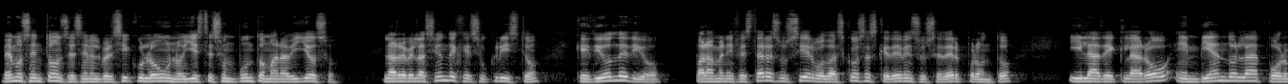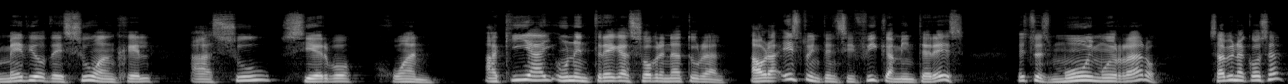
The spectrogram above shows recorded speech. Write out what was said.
Vemos entonces en el versículo 1, y este es un punto maravilloso, la revelación de Jesucristo que Dios le dio para manifestar a sus siervos las cosas que deben suceder pronto, y la declaró enviándola por medio de su ángel a su siervo Juan. Aquí hay una entrega sobrenatural. Ahora, esto intensifica mi interés. Esto es muy, muy raro. ¿Sabe una cosa?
